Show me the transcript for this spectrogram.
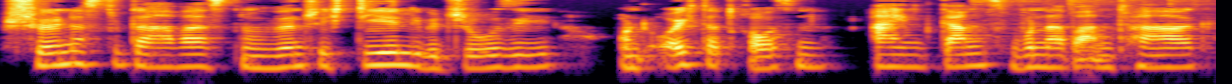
Schön, dass du da warst. Nun wünsche ich dir, liebe Josie, und euch da draußen einen ganz wunderbaren Tag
